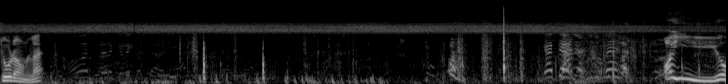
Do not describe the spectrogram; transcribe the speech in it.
டூ டவுனில் ஐயோ.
